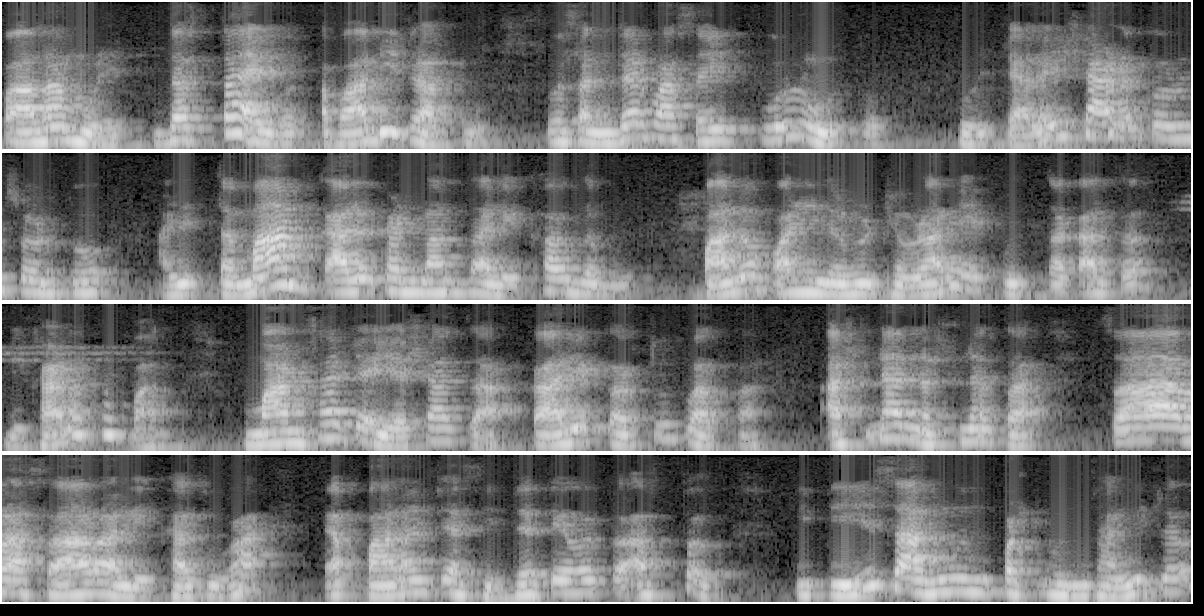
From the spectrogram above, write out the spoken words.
पानामुळे दस्तऐवज अबाधित राहतो व संदर्भासहित पूर्ण होतो. पुढच्यालाही शाळा करून सोडतो आणि तमाम कालखंडांचा लिखाव जमून पानोपाणी जमून ठेवणारे हे पुस्तकाचं लिखाणाचं पान. माणसाच्या यशाचा कार्यकर्तृत्वाचा असण्या नसण्याचा सारा सारा लेखाजुगा या पानांच्या सिद्धतेवर तर असतं कितीही सांगून पटवून सांगितलं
